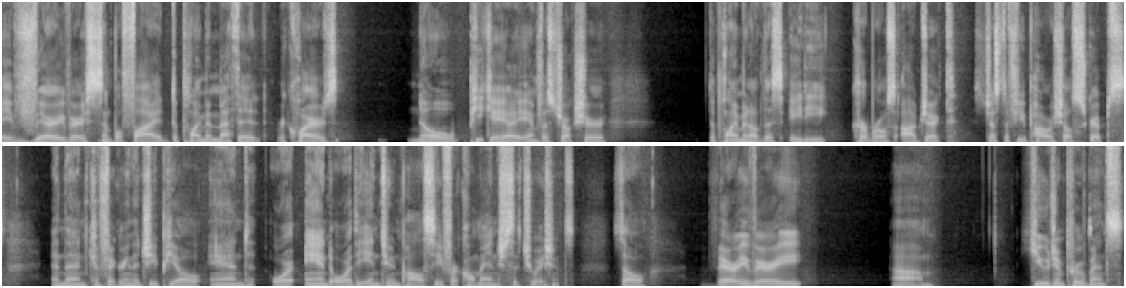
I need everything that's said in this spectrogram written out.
a very, very simplified deployment method requires no PKI infrastructure. Deployment of this AD Kerberos object It's just a few PowerShell scripts and then configuring the GPO and or and or the Intune policy for co-managed situations. So very very um, huge improvements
